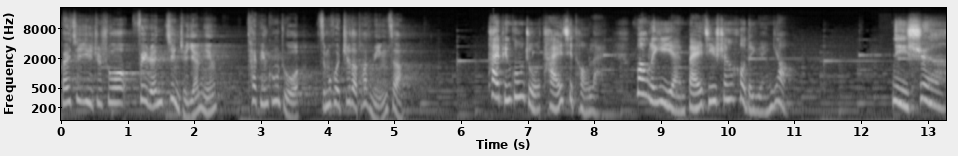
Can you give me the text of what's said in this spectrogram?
白姬一直说非人禁止言明，太平公主怎么会知道他的名字？太平公主抬起头来，望了一眼白姬身后的袁耀：“你是啊，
